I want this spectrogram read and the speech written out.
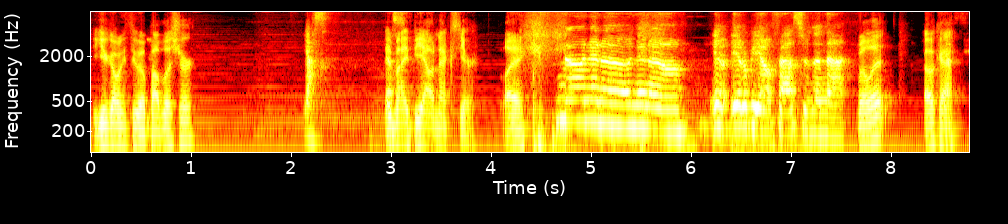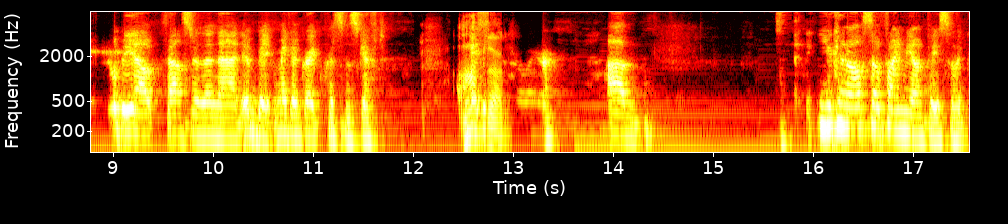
you're going through a publisher. Yes. It Yes. might be out next year. Like, No, no, no, no, no. It, it'll be out faster than that. will it? Okay. It'll be out faster than that. It'll be, make a great Christmas gift. Awesome. Um, you can also find me on Facebook.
